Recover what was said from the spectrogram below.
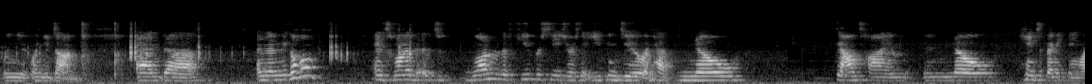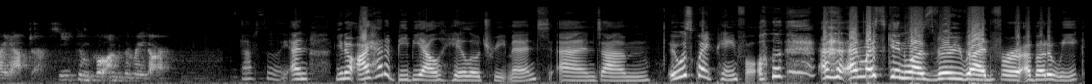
when you're when you're done. And uh, and then they go home. And it's one of the, it's one of the few procedures that you can do and have no downtime and no hint of anything right after. So you can go under the radar. Absolutely. And, you know, I had a BBL halo treatment and um, it was quite painful. and my skin was very red for about a week.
